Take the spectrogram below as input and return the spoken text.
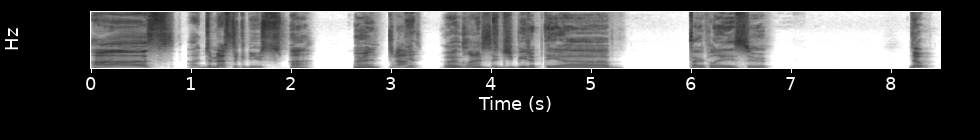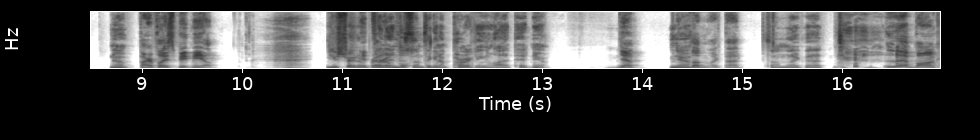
Uh, uh domestic abuse. Ah, all right. Ah, Yeah. What- what- Classic. did you beat up the uh, fireplace or Nope. Nope. Fireplace beat me up. you straight up It ran into something in a parking lot, didn't you? Yeah, Yeah, something like that. something like that. Le bonk.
